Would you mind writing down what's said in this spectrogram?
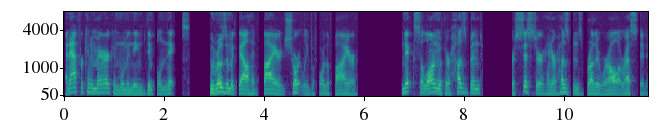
an African American woman named Dimple Nix, who Rosa McDowell had fired shortly before the fire. Nix, along with her husband, her sister, and her husband's brother, were all arrested.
